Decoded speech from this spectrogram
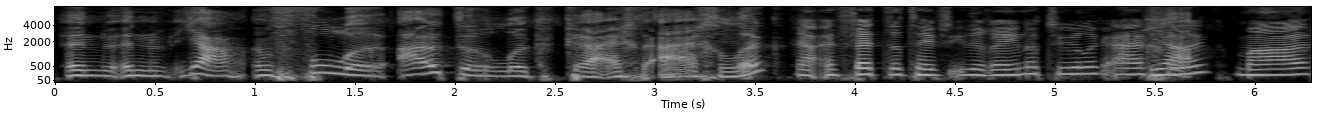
een, een, ja, een voller uiterlijk krijgt eigenlijk. Ja, en vet, dat heeft iedereen natuurlijk eigenlijk. Maar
